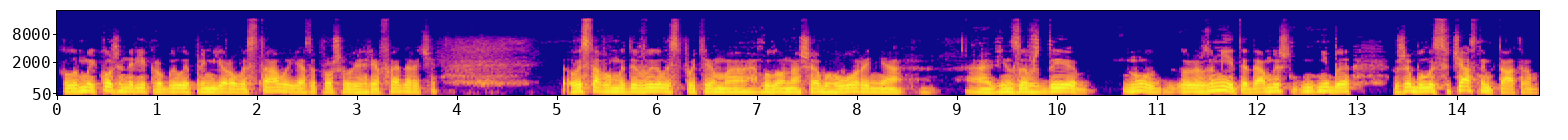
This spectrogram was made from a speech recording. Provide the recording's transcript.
коли ми кожен рік робили прем'єру вистави, я запрошував Ігоря Федоровича. Виставу ми дивились, потім е, було наше обговорення. Е, Він завжди, ну розумієте, да, ми ж ніби вже були сучасним театром,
